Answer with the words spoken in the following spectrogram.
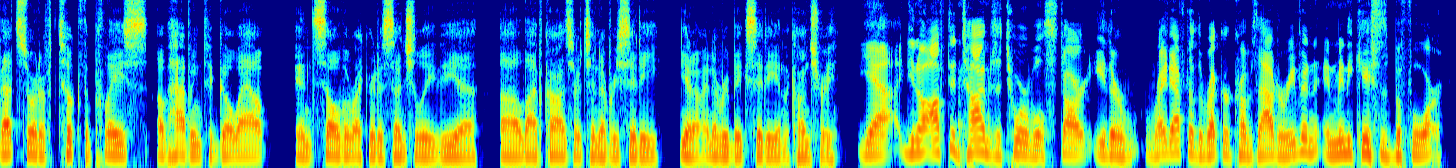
that sort of took the place of having to go out and sell the record essentially via uh, live concerts in every city, you know, in every big city in the country. Yeah, you know, oftentimes a tour will start either right after the record comes out or even in many cases before.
